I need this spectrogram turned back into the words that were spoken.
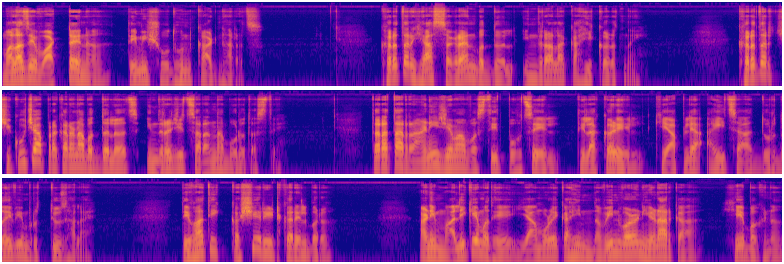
मला जे वाटतंय ना ते मी शोधून काढणारच. खरं तर ह्या सगळ्यांबद्दल इंद्राला काही कळत नाही. खरं तर चिकूच्या प्रकरणाबद्दलच इंद्रजित सरांना बोलत असते. तर आता राणी जेव्हा वस्तीत पोहोचेल तिला कळेल की आपल्या आईचा दुर्दैवी मृत्यू झालाय. तेव्हा ती कशी रीट करेल बरं? आणि मालिकेमध्ये यामुळे काही नवीन वळण येणार का हे बघणं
